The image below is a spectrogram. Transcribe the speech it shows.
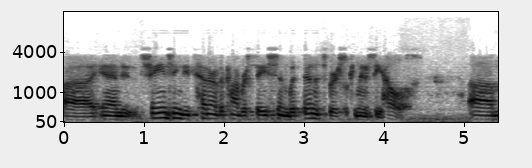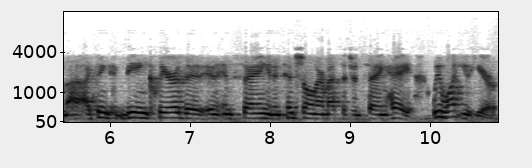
uh, and changing the tenor of the conversation within the spiritual community helps. Um, I think being clear that in, in saying and intentional in our message and saying, hey, we want you here.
